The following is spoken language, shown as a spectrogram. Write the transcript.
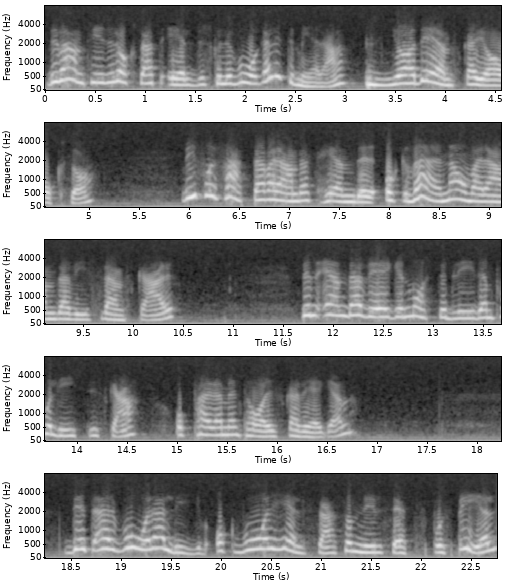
Du antyder också att äldre skulle våga lite mera. Ja, det önskar jag också. Vi får fatta varandras händer och värna om varandra, vi svenskar. Den enda vägen måste bli den politiska och parlamentariska vägen. Det är våra liv och vår hälsa som nu sätts på spel.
